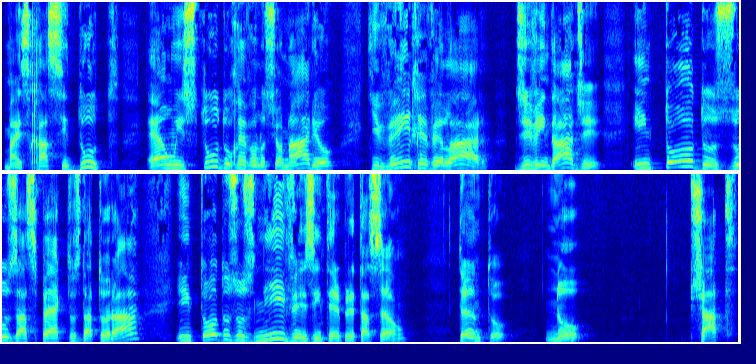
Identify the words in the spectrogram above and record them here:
mas Hassidut é um estudo revolucionário que vem revelar divindade em todos os aspectos da Torá, em todos os níveis de interpretação, tanto no Pshat,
